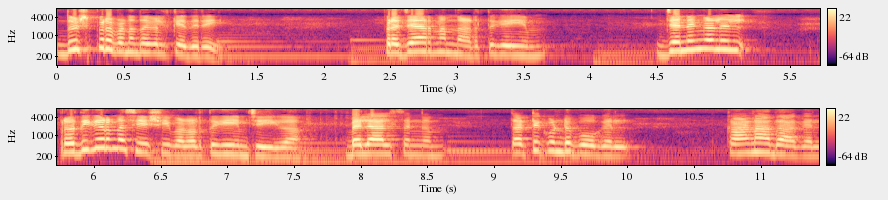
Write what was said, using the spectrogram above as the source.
ദുഷ്പ്രവണതകൾക്കെതിരെ പ്രചാരണം നടത്തുകയും ജനങ്ങളിൽ പ്രതികരണശേഷി വളർത്തുകയും ചെയ്യുക. ബലാത്സംഗം തട്ടിക്കൊണ്ടുപോകൽ കാണാതാകൽ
